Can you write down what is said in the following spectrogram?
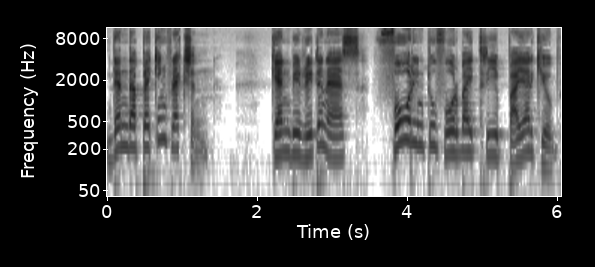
then the packing fraction can be written as 4 into 4 by 3 pi r cube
